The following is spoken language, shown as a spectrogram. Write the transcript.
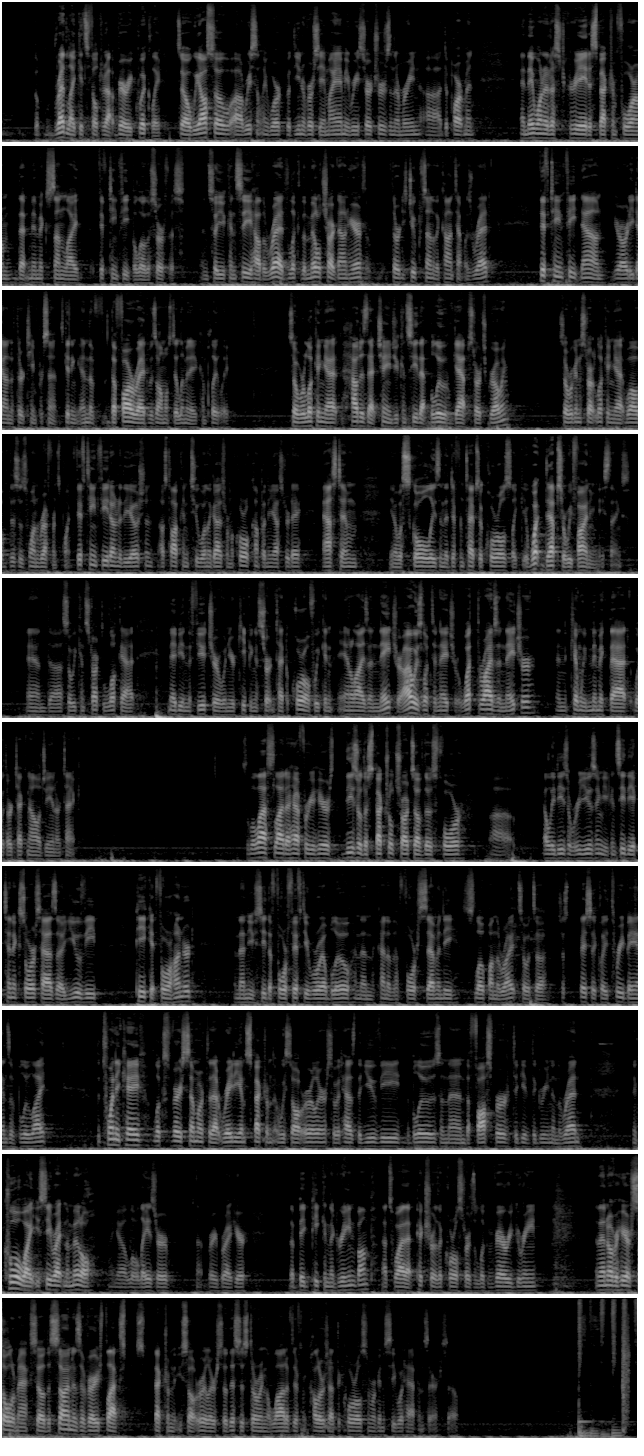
the red light gets filtered out very quickly. So we also uh, recently worked with the University of Miami researchers in their marine uh, department, and they wanted us to create a spectrum for them that mimics sunlight 15 feet below the surface. And so you can see how the red, look at the middle chart down here, 32% of the content was red. 15 feet down, you're already down to 13%. It's getting, and the, the far red was almost eliminated completely. So we're looking at how does that change. You can see that blue gap starts growing. So we're going to start looking at, well, this is one reference point, 15 feet under the ocean. I was talking to one of the guys from a coral company yesterday, asked him, you know, with scolies and the different types of corals, like at what depths are we finding these things? And uh, so we can start to look at maybe in the future when you're keeping a certain type of coral, if we can analyze in nature. I always look to nature. What thrives in nature, and can we mimic that with our technology in our tank? So the last slide I have for you here is these are the spectral charts of those four uh, LEDs that we're using. You can see the actinic source has a UV peak at 400, and then you see the 450 royal blue, and then kind of the 470 slope on the right. So it's a just basically three bands of blue light. The 20K looks very similar to that radium spectrum that we saw earlier. So it has the UV, the blues, and then the phosphor to give the green and the red. The cool white you see right in the middle, I got a little laser, not very bright here. The big peak in the green bump, that's why that picture of the coral starts to look very green. And then over here, solar max. So the sun is a very flat spectrum that you saw earlier. So this is throwing a lot of different colors at the corals, and we're going to see what happens there. So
